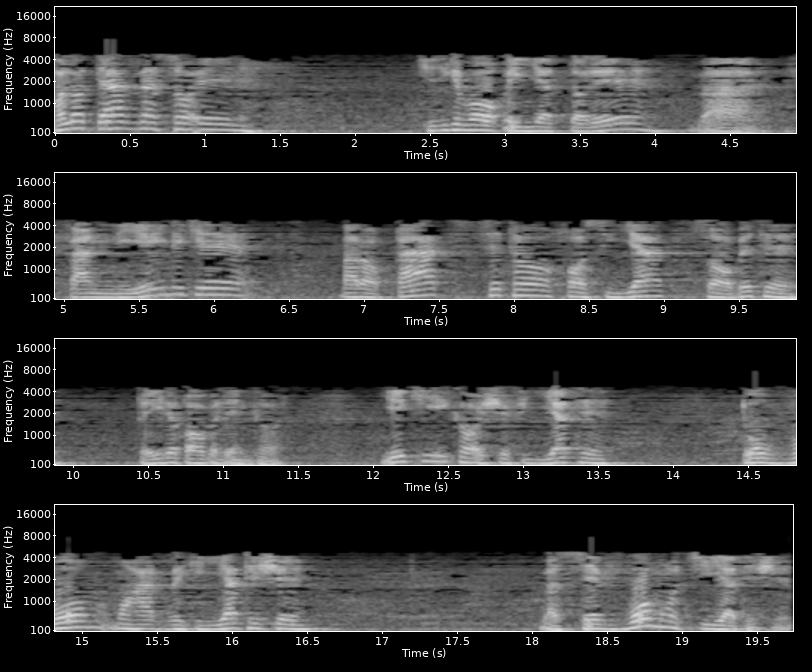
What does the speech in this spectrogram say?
حالا در رسائل چیزی که واقعیت داره و فنیه اینه که برا قطع سه تا خاصیت ثابت غیر قابل انکار. یکی کاشفیت دوم محرکیتشه و سوم حجیتشه.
